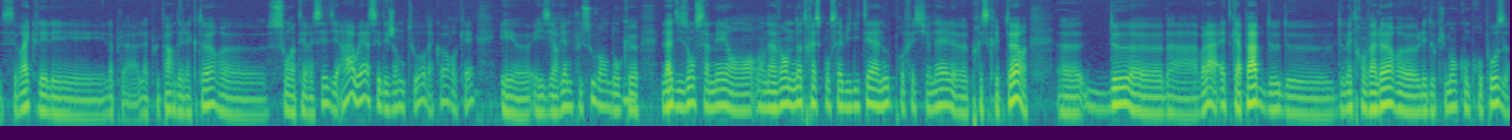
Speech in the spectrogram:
c'est vrai que les, les- la, pl- la plupart des lecteurs euh, sont intéressés, disent Ah ouais, ah, c'est des gens de Tours, d'accord, ok. Et, euh, et ils y reviennent plus souvent. Donc euh, là, disons, ça met en, en avant notre responsabilité à nous, de professionnels, euh, prescripteurs, euh, de euh, bah, voilà, être capable de, de- de mettre en valeur euh, les documents qu'on propose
